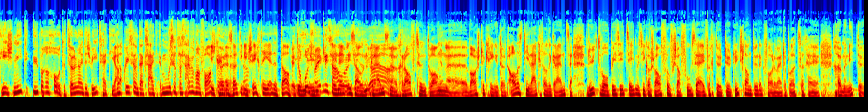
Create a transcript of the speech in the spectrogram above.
die ist nicht übergekommen. Der Zöllner in der Schweiz hat die ja. abgewiesen und hat gesagt, man muss sich das einfach mal vorstellen. Ich höre solche ja. Geschichten jeden Tag. Ja, du kommst von Eglisau. In Eglisau, ja. Grenznähe, Kraftzündwang, ja. äh, Wastenkingen, dort alles direkt an der Grenze. Leute, die bis jetzt immer sie arbeiten, auf Schaffhausen einfach durch, durch Deutschland durchgefahren werden, plötzlich äh, kommen nicht durch,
